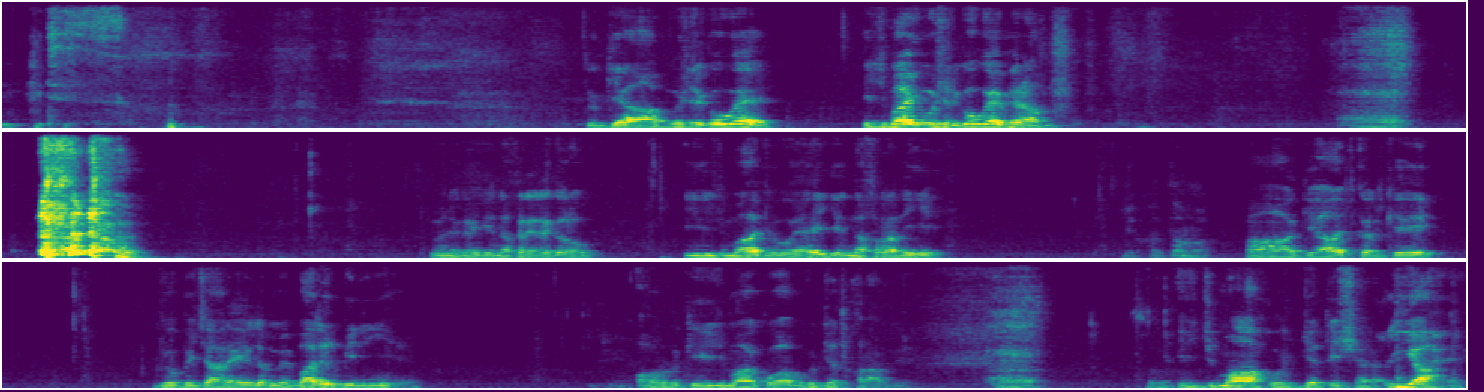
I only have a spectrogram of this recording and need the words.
तो क्या आप मुशरिक हो गए? इजमाही मुशरिक हो गए फिर आप? तो मैंने कहा ये नखरे न करो। ये इजमा जो है ये नखरा नहीं है। ये ख़त्म है। कि आजकल के जो बेचारे इलम में बालिग भी नहीं है और उनकी इजमा को आप हुज्जत करार दें इजमा हजत शरइया है।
